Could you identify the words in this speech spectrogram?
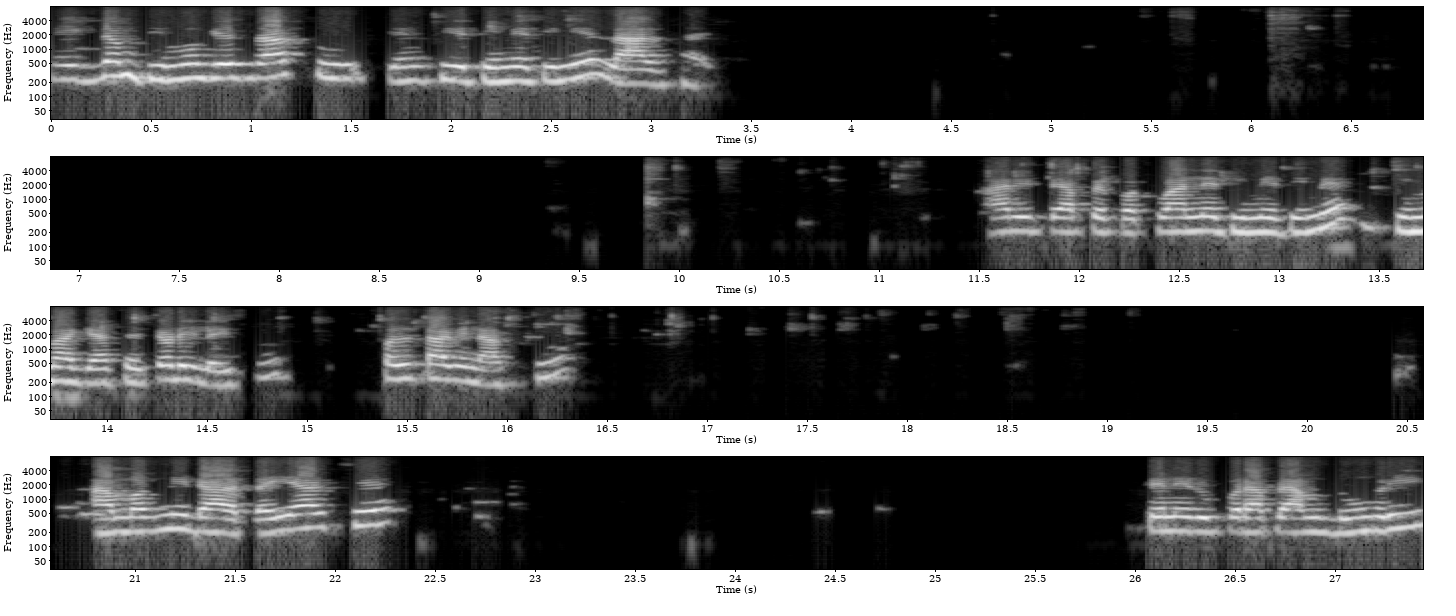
એકદમ ધીમો ગેસ રાખશું જેમથી ધીમે ધીમે લાલ થાય. આ રીતે આપણે પકવાનને ધીમે ધીમે ધીમા ગેસે ચડી લઈશું. પલટાવી નાખશું. આ મગની દાળ તૈયાર છે. તેની ઉપર આપણે આમ ડુંગળી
